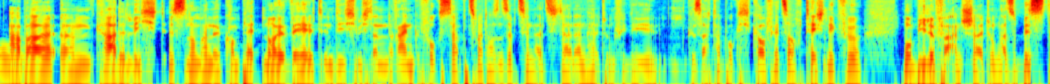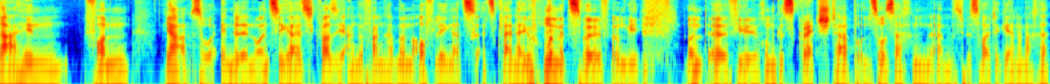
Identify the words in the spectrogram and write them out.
Mhm. Aber ähm, gerade Licht ist nochmal eine komplett neue Welt, in die ich mich dann reingefuchst habe 2017, als ich da dann halt irgendwie die, gesagt habe, okay, ich kaufe jetzt auch Technik für mobile Veranstaltungen. Also bis dahin von ja, so Ende der 90er, als ich quasi angefangen habe mit dem Auflegen als, als kleiner Junge mit zwölf irgendwie und äh, viel rumgescratcht habe und so Sachen, äh, was ich bis heute gerne mache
